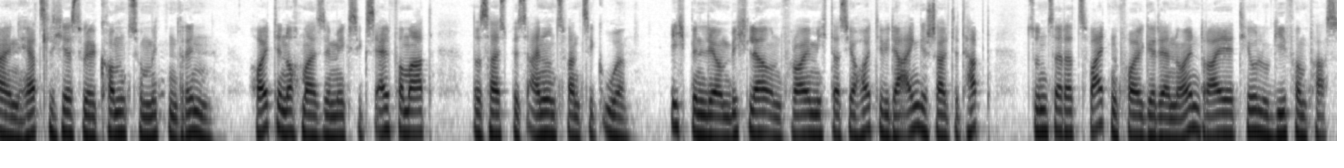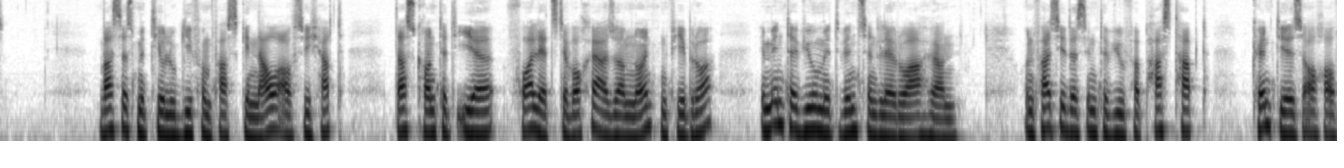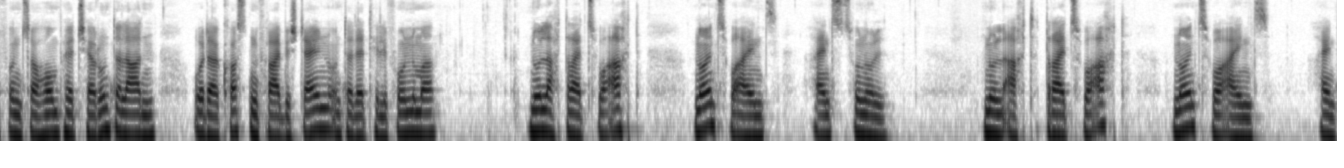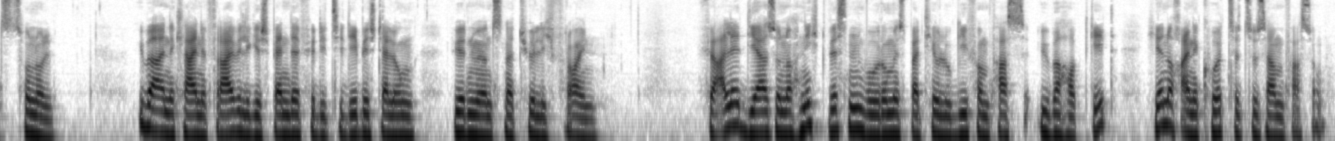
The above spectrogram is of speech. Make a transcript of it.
Ein herzliches Willkommen zu Mittendrin. Heute nochmals im XXL-Format, das heißt bis 21 Uhr. Ich bin Leon Bichler und freue mich, dass ihr heute wieder eingeschaltet habt zu unserer zweiten Folge der neuen Reihe Theologie vom Fass. Was es mit Theologie vom Fass genau auf sich hat, das konntet ihr vorletzte Woche, also am 9. Februar, im Interview mit Vincent Leroy hören. Und falls ihr das Interview verpasst habt, könnt ihr es auch auf unserer Homepage herunterladen oder kostenfrei bestellen unter der Telefonnummer 08328 921 120. 08328 921 120. Über eine kleine freiwillige Spende für die CD-Bestellung würden wir uns natürlich freuen. Für alle, die also noch nicht wissen, worum es bei Theologie vom Fass überhaupt geht, hier noch eine kurze Zusammenfassung.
